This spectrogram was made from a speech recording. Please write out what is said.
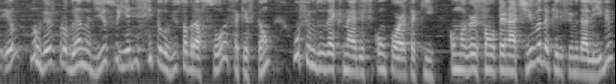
Eu não vejo problema disso e a DC, pelo visto, abraçou essa questão. O filme do Zack Snyder se comporta aqui como uma versão alternativa daquele filme da Liga.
